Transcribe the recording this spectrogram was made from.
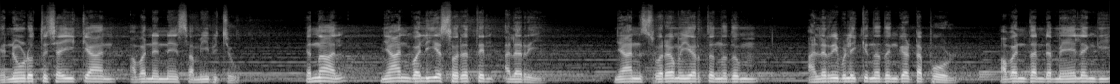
എന്നോടൊത്ത് ശയിക്കാൻ അവൻ എന്നെ സമീപിച്ചു. എന്നാൽ ഞാൻ വലിയ സ്വരത്തിൽ അലറി ഞാൻ സ്വരമുയർത്തുന്നതും അലറി വിളിക്കുന്നതും കേട്ടപ്പോൾ അവൻ തന്റെ മേലങ്കി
